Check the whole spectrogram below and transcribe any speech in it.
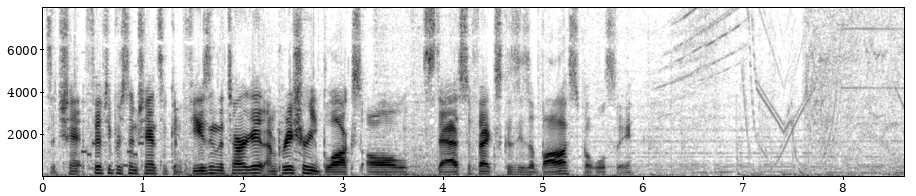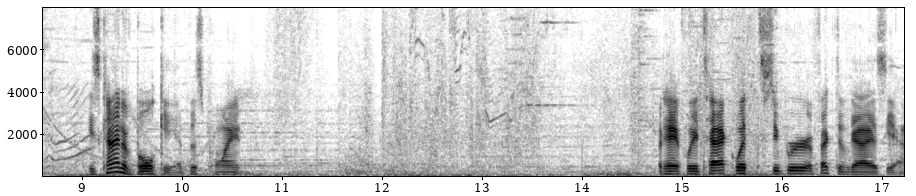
It's a 50% chance of confusing the target. I'm pretty sure he blocks all status effects because he's a boss, but we'll see. He's kind of bulky at this point. But hey, if we attack with super effective guys, yeah.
